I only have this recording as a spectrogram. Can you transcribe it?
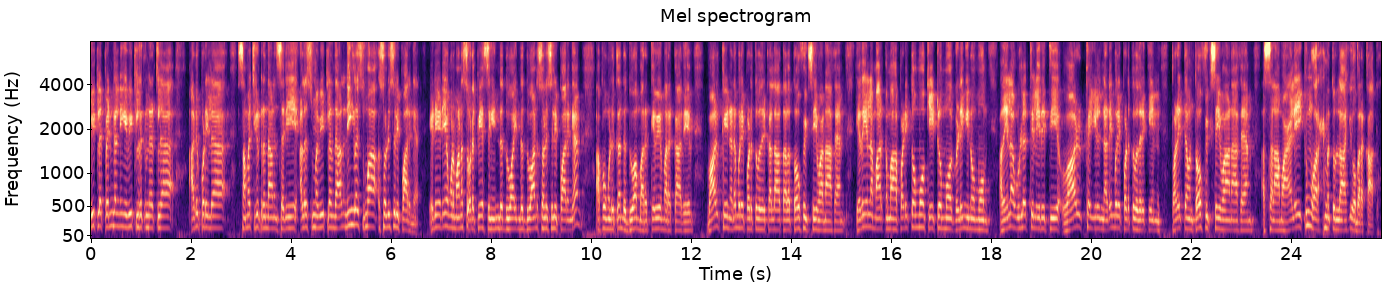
வீட்டில் பெண்கள் நீங்கள் வீட்டில் இருக்கிற நேரத்தில் அடுப்படையில் சமைச்சிக்கிட்டு இருந்தாலும் சரி அல்லது சும்மா வீட்டில் இருந்தாலும் நீங்களே சும்மா சொல்லி சொல்லி பாருங்கள் இடையிடையே உங்களோட மனசோட பேசுங்க இந்த துவா இந்த துவான்னு சொல்லி சொல்லி பாருங்கள் அப்போ உங்களுக்கு அந்த துவா மறக்கவே மறக்காது. வாழ்க்கை நடைமுறைப்படுத்துவதற்கு அல்லா தால தௌஃபிக் செய்வானாக. எதையெல்லாம் மார்க்கமாக படித்தோமோ கேட்டோமோ விளங்கினோமோ அதையெல்லாம் உள்ளத்தில் இருத்தி வாழ்க்கையில் நடைமுறைப்படுத்துவதற்கு படைத்தவன் தௌஃபிக் செய்வானாக. அஸ்லாம் அலைக்கும் வரமத்துல்லாஹி வபரகாத்து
